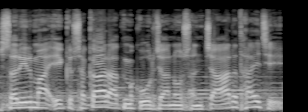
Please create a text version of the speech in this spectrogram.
શરીરમાં એક સકારાત્મક ઉર્જાનો સંચાર થાય છે.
